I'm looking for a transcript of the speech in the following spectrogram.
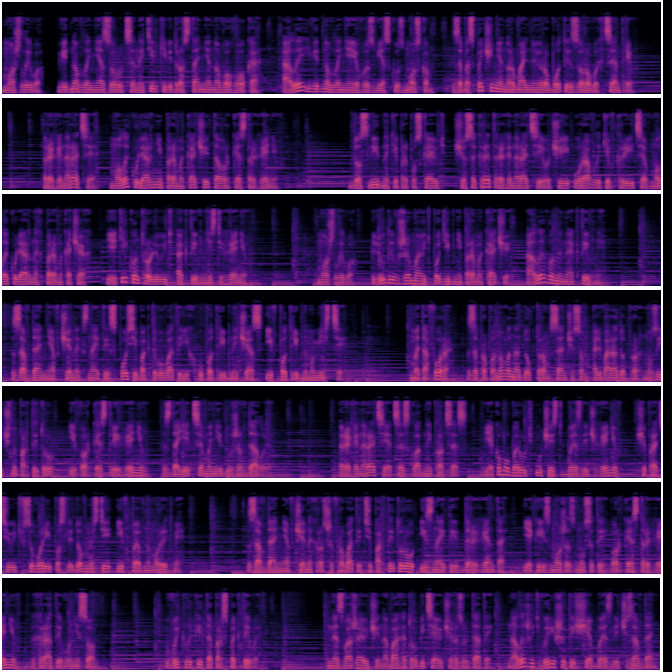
Можливо, відновлення зору це не тільки відростання нового ока, але й відновлення його зв'язку з мозком, забезпечення нормальної роботи зорових центрів. Регенерація, молекулярні перемикачі та оркестр генів. Дослідники припускають, що секрет регенерації очей у равликів криється в молекулярних перемикачах, які контролюють активність генів. Можливо, люди вже мають подібні перемикачі, але вони не активні. Завдання вчених знайти спосіб активувати їх у потрібний час і в потрібному місці. Метафора, запропонована доктором Санчесом Альварадо про музичну партитуру і в оркестрі генів, здається мені дуже вдалою. Регенерація це складний процес, в якому беруть участь безліч генів, що працюють в суворій послідовності і в певному ритмі. Завдання вчених розшифрувати цю партитуру і знайти диригента, який зможе змусити оркестр генів грати в унісон. Виклики та перспективи. Незважаючи на багатообіцяючі результати, належить вирішити ще безліч завдань.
